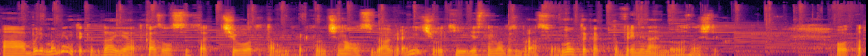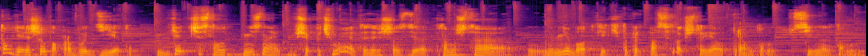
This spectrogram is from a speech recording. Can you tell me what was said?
А были моменты, когда я отказывался от чего-то там, как-то начинал себя ограничивать и вес немного сбрасывал. Ну, это как-то временами было, значит, вот, потом я решил попробовать диету. Я, честно, вот не знаю вообще, почему я это решил сделать, потому что ну, не было каких-то предпосылок, что я вот прям там сильно там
